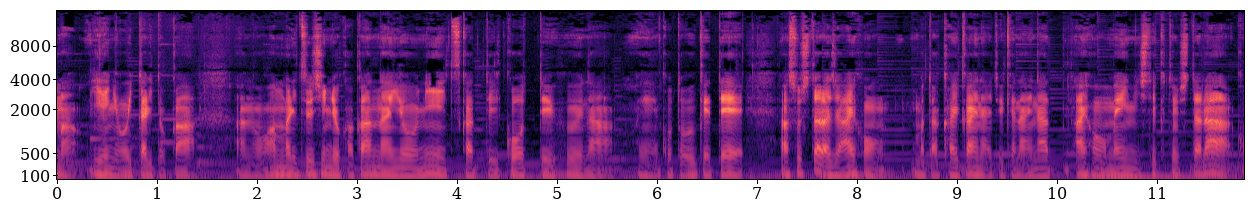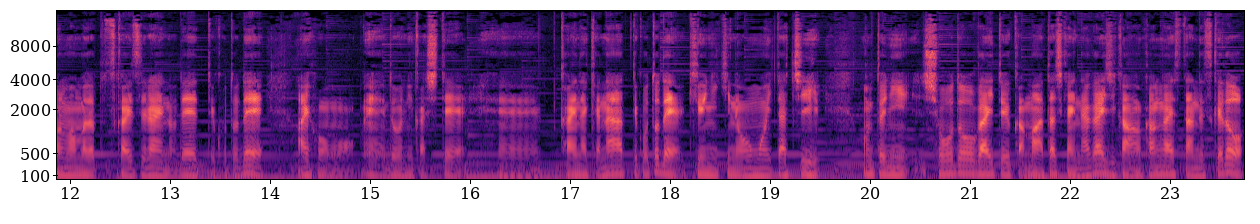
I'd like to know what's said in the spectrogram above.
まあ、家に置いたりとかあのあんまり通信料かかんないように使っていこうっていう風な、え、ことを受けてあそしたらじゃあ iPhone また買い替えないといけないな iPhone をメインにしていくとしたらこのままだと使いづらいのでっていうことで iPhone を、えー、どうにかして、えー、変えなきゃなってことで急に昨日思い立ち本当に衝動買いというかまあ確かに長い時間は考えてたんですけど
